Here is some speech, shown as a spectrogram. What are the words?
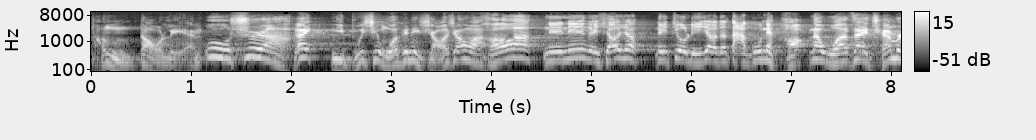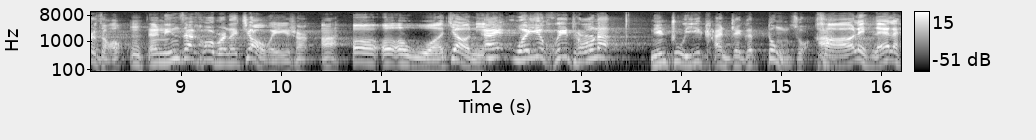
碰到脸哦，是啊，哎，你不信我给你学学啊。好啊，您您给学学那旧礼教的大姑娘。好，那我在前面走，嗯，您在后边呢叫我一声啊。哦哦哦，我叫你。哎，我一回头呢，您注意看这个动作。好嘞，来来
